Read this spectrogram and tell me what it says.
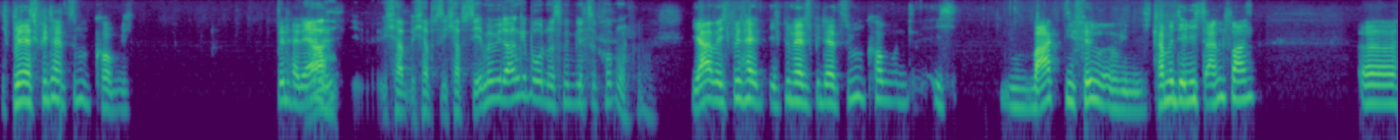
Ich bin erst später dazugekommen. Ich bin halt Ja, ehrlich. ich habe ich hab's, ich hab's dir immer wieder angeboten, das mit mir zu gucken. Ja, aber ich bin halt, ich bin halt später dazugekommen und ich mag die Filme irgendwie nicht. Ich kann mit denen nichts anfangen. Äh,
